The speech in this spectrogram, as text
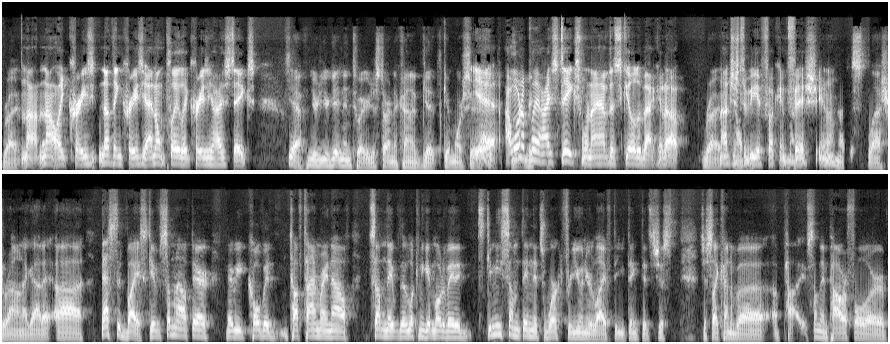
Right. Not not like crazy nothing crazy. I don't play like crazy high stakes. Yeah you're, you're getting into it. You're just starting to kind of get get more serious. Yeah i want to play high stakes when i have the skill to back it up Right. Not just not to be a fucking fish, you know. Not to splash around. I got it. Uh, best advice. Give someone out there, maybe COVID, tough time right now, something they, they're looking to get motivated. Give me something that's worked for you in your life that you think that's just just like kind of a, a something powerful or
